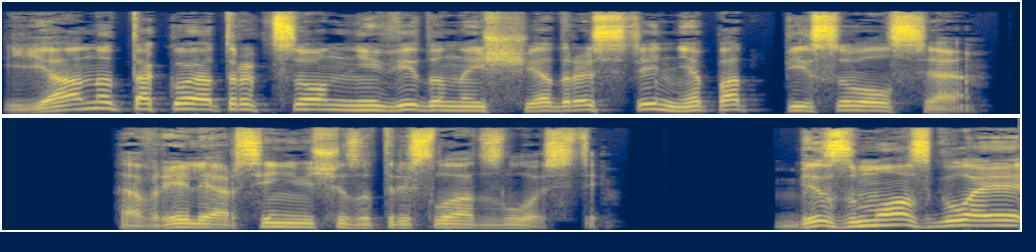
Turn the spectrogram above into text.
Я на такой аттракцион невиданной щедрости не подписывался. Аврелия Арсеньевича затрясло от злости. «Безмозглая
